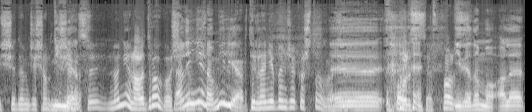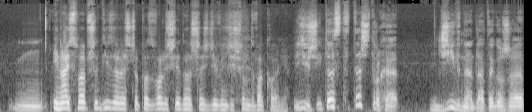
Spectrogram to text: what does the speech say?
70 y, tysięcy? No nie, no ale drogo. 70, ale nie no, miliard. Tyle nie będzie kosztować. Eee, w Polsce, w Polsce. Nie wiadomo, ale... Mm, I najsłabszy diesel jeszcze pozwolisz 1,692 konie. Widzisz, i to jest też trochę dziwne, dlatego że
